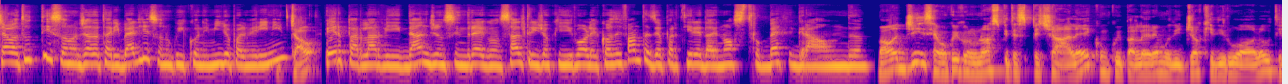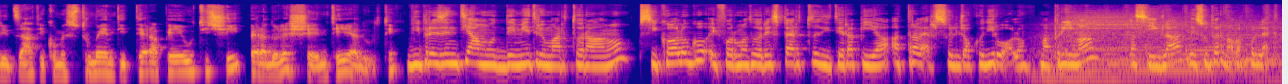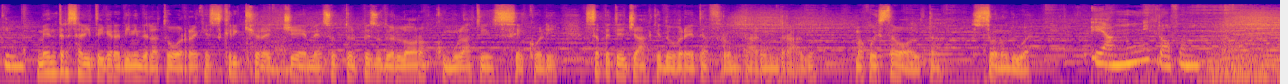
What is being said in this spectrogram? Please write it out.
Ciao a tutti, sono Giada Taribelli e sono qui con Emilio Palmerini. Ciao. Per parlarvi di Dungeons and Dragons, altri giochi di ruolo e cose fantasy a partire dal nostro background. Ma oggi siamo qui con un ospite speciale con cui parleremo di giochi di ruolo utilizzati come strumenti terapeutici per adolescenti e adulti. Vi presentiamo Demetrio Martorano, psicologo e formatore esperto di terapia attraverso il gioco di ruolo. Ma prima, la sigla dei Supernova Collective. Mentre salite i gradini della torre che scricchiola e geme sotto il peso dell'oro accumulato in secoli, sapete già che dovrete affrontare un drago. Ma questa volta sono due. E hanno un microfono.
